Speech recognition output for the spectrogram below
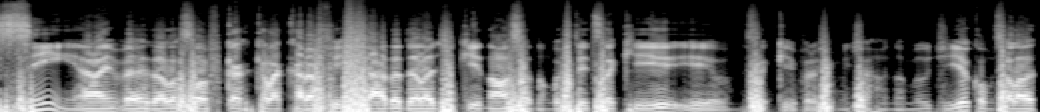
Sim, ao invés dela só ficar com aquela cara fechada dela de que, nossa, não gostei disso aqui e isso aqui praticamente arruinou meu dia, como se ela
